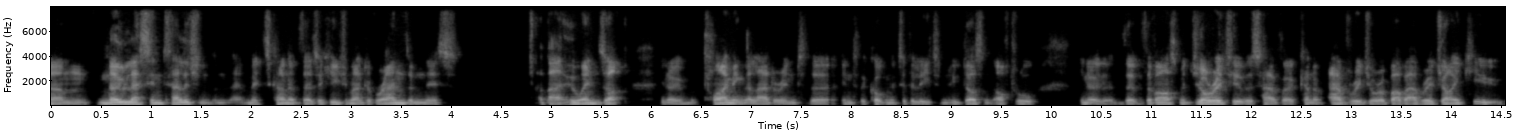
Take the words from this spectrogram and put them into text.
um, no less intelligent than them. It's kind of there's a huge amount of randomness about who ends up, you know, climbing the ladder into the into the cognitive elite and who doesn't. After all, you know, the, the vast majority of us have a kind of average or above average IQ.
